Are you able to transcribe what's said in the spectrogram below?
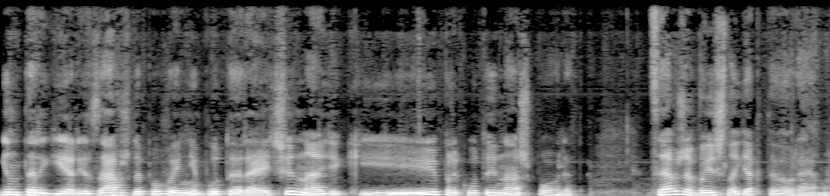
інтер'єрі завжди повинні бути речі, на які прикутий наш погляд. Це вже вийшло як теорема.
